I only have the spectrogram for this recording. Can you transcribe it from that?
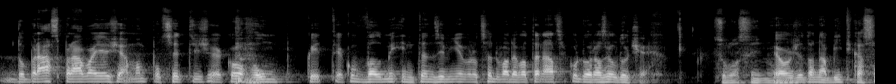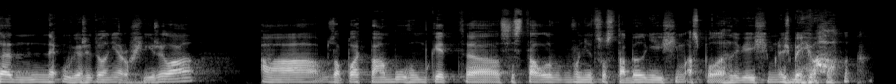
dobrá zpráva je, že já mám pocit, že jako HomeKit jako velmi intenzivně v roce 2019 jako dorazil do Čech. Souhlasím. No. Jo, že ta nabídka se neuvěřitelně rozšířila a zaplať pán Bůh HomeKit eh, se stal o něco stabilnějším a spolehlivějším, než býval.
